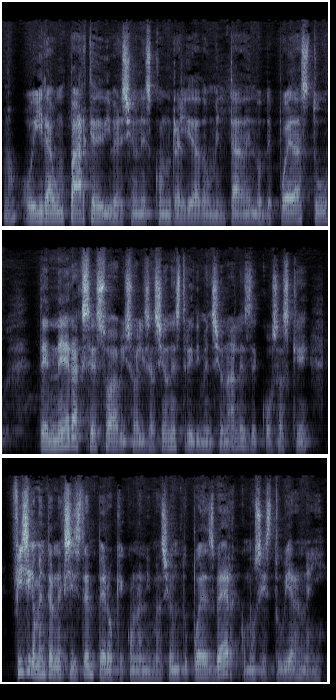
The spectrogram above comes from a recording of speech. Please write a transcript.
¿no? O ir a un parque de diversiones con realidad aumentada en donde puedas tú tener acceso a visualizaciones tridimensionales de cosas que físicamente no existen, pero que con animación tú puedes ver como si estuvieran ahí.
